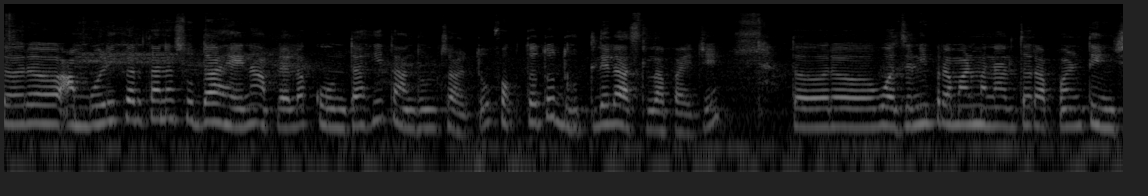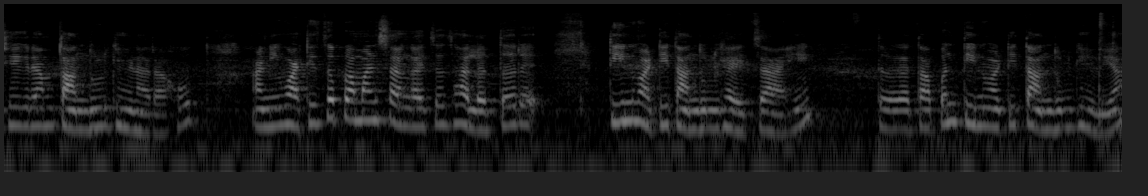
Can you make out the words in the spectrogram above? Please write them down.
तर आंबोळी करताना सुद्धा आहे ना आपल्याला कोणताही तांदूळ चालतो. फक्त तो धुतलेला असला पाहिजे. तर वजनी प्रमाण म्हणाल तर आपण तीनशे ग्रॅम तांदूळ घेणार आहोत. आणि वाटीचं प्रमाण सांगायचं झालं तर तीन वाटी तांदूळ घ्यायचा आहे. तर आता आपण तीन वाटी तांदूळ घेऊया.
